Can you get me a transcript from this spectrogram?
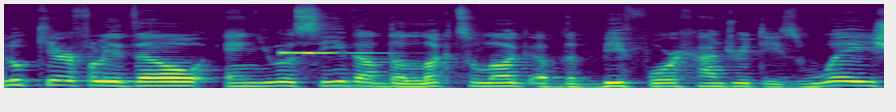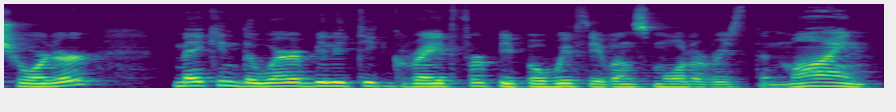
Look carefully though and you will see that the lug-to-lug of the B400 is way shorter, making the wearability great for people with even smaller wrists than mine.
